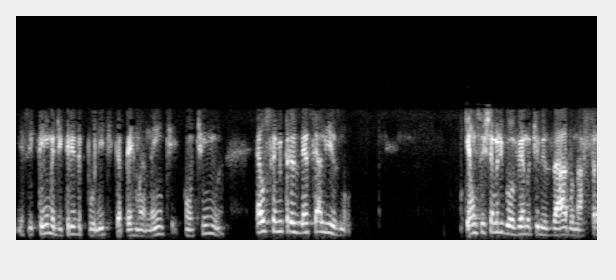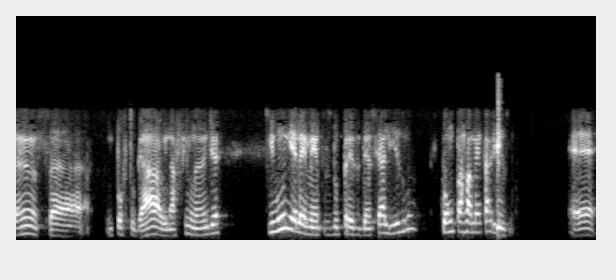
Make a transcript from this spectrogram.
esse clima de crise política permanente, contínua, é o semipresidencialismo, que é um sistema de governo utilizado na França, em Portugal e na Finlândia, que une elementos do presidencialismo com o parlamentarismo. É,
